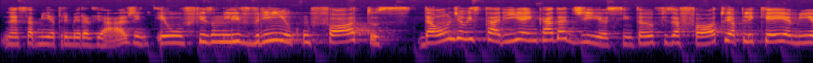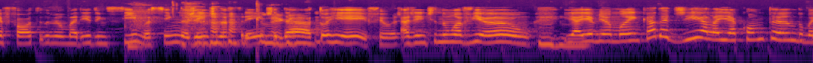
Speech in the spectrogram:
nessa minha primeira viagem, eu fiz um livrinho com fotos da onde eu estaria em cada dia, assim. Então eu fiz a foto e apliquei a minha foto do meu marido em cima, assim, a gente na frente da Torre Eiffel, a gente num avião. Uhum. E aí a minha mãe, cada dia ela ia contando uma,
